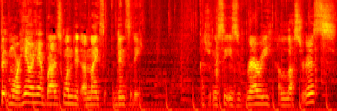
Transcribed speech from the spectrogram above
fit more hair in here, but I just wanted a nice density. As you can see, it's very lustrous.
